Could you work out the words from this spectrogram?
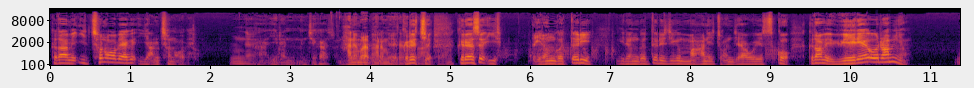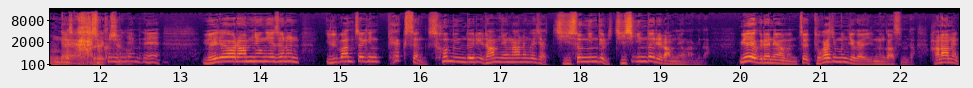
그 다음에 2,500은 양천500 네. 아, 이런 문제가 좀 한음을 발음 예, 그대로 그렇죠. 그래서 이, 이런 것들이 이런 것들이 지금 많이 존재하고 있고 그 다음에 외래어람용 네. 그래서 아주 큰 그렇죠. 문제입니다. 예. 외래어 람용에서는 일반적인 백성, 서민들이 람용하는 것이 아니라 지성인들, 지식인들이 람용합니다. 왜 그러냐면 저 두 가지 문제가 있는 것 같습니다. 하나는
